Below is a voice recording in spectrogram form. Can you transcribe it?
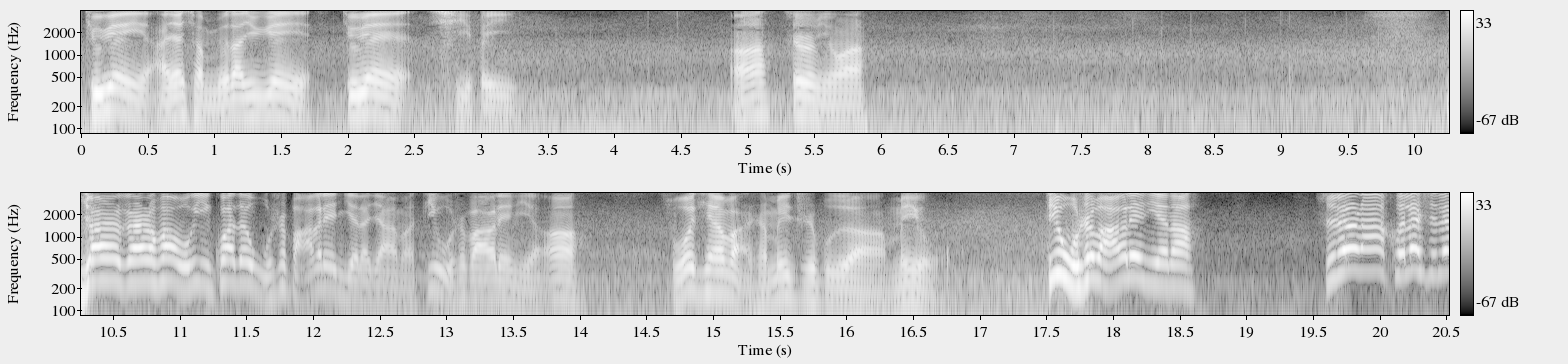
就愿意，俺家小牛蛋就愿意，就愿意起飞，啊，是不是牛啊？烟干的话，我给你挂在五十八个链接了，家人们，第五十八个链接啊。昨天晚上没直播啊，没有。第五十八个链接呢？石榴来，回来，石榴。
